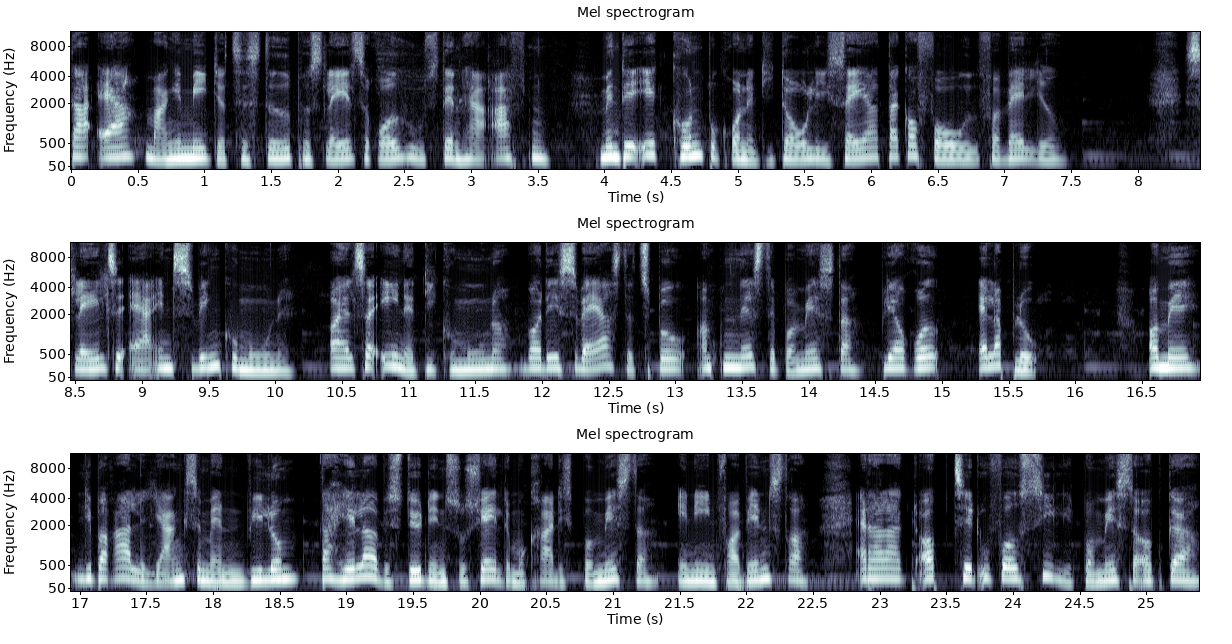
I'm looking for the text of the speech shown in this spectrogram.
Der er mange medier til stede på Slagelse Rådhus den her aften, men det er ikke kun på grund af de dårlige sager, der går forud for valget. Slagelse er en svingkommune, og altså en af de kommuner, hvor det er sværest at spå, om den næste borgmester bliver rød eller blå. Og med Liberal Alliancemanden Willum, der hellere vil støtte en socialdemokratisk borgmester end en fra Venstre, er der lagt op til et uforudsigeligt borgmesteropgør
